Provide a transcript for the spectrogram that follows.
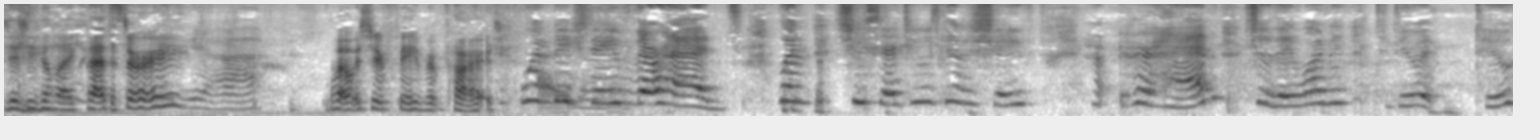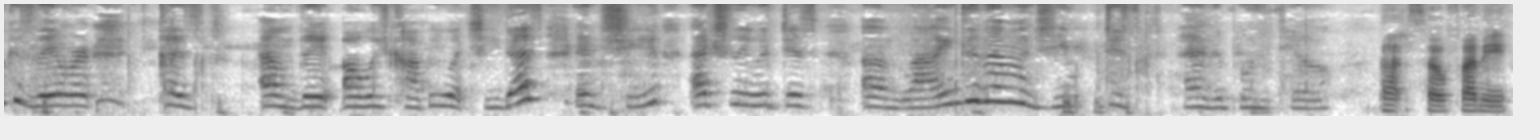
Did you like that story? Yeah. What was your favorite part? When they shaved their heads. When she said she was going to shave her, her head, so they wanted to do it too because they were, because um, they always copy what she does, and she actually was just um, lying to them, and she just had a ponytail. That's so funny.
